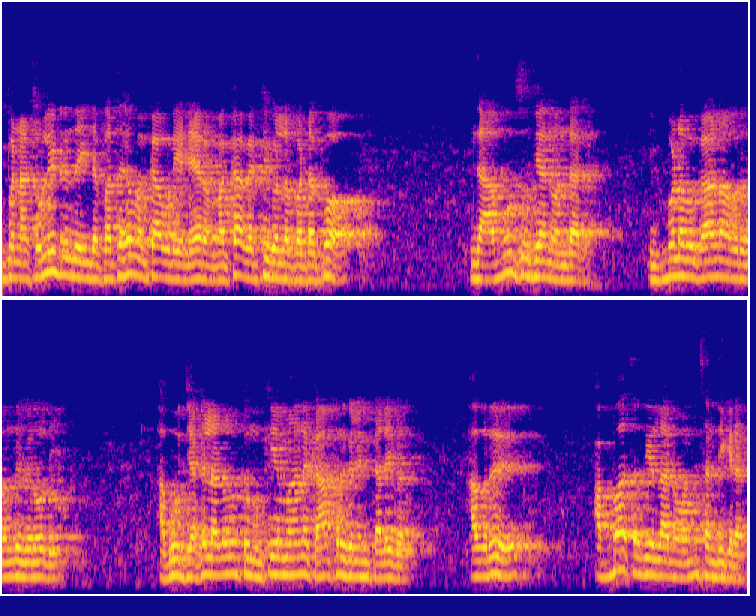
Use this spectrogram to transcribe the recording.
இப்போ நான் சொல்லிட்டு இருந்த இந்த பத்தக மக்காவுடைய நேரம் மக்கா வெற்றி கொள்ளப்பட்டப்போ இந்த அபு சுஃபியான் வந்தார். இவ்வளவு காலம் அவர் வந்து விரோதி. அபு ஜஹல் அளவுக்கு முக்கியமான காப்பர்களின் தலைவர். அவர் அப்பாஸ் ரதியுல்லான்னு வந்து சந்திக்கிறார்.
